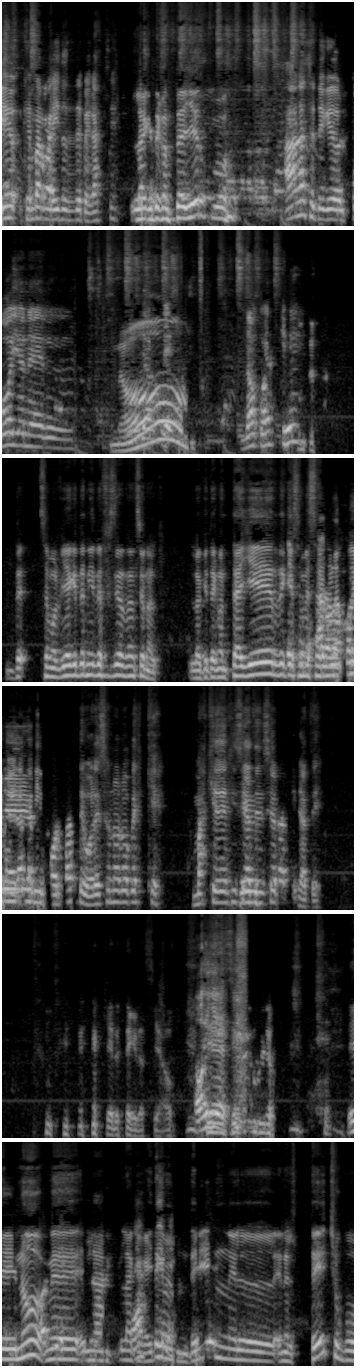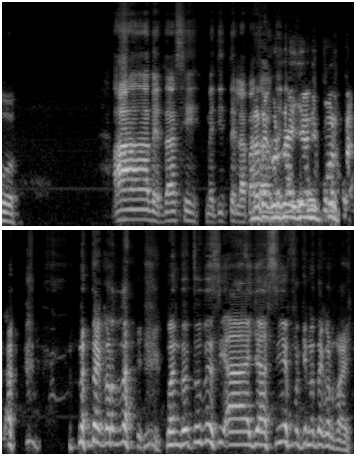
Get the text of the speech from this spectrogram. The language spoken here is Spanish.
¿Qué, qué embarradito te pegaste? la que te conté ayer, pues. Ah, se te quedó el pollo en el. No, No, ¿cuál? ¿Qué? de- se me olvida que tenéis déficit atencional. Lo que te conté ayer de que se me cerró la mejor era tan importante, por eso no lo pesqué. Más que déficit de Sí. atención, fíjate. que eres desgraciado. Oye, Sí, pero- eh, no, me- la, la Ah, cagadita que me mandé en el, en el techo, pues. Ah, verdad, sí, metiste la pata. No te acordás, ya no importa. No te acordáis. Cuando tú decías, ah, ya sí es porque no te acordáis.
